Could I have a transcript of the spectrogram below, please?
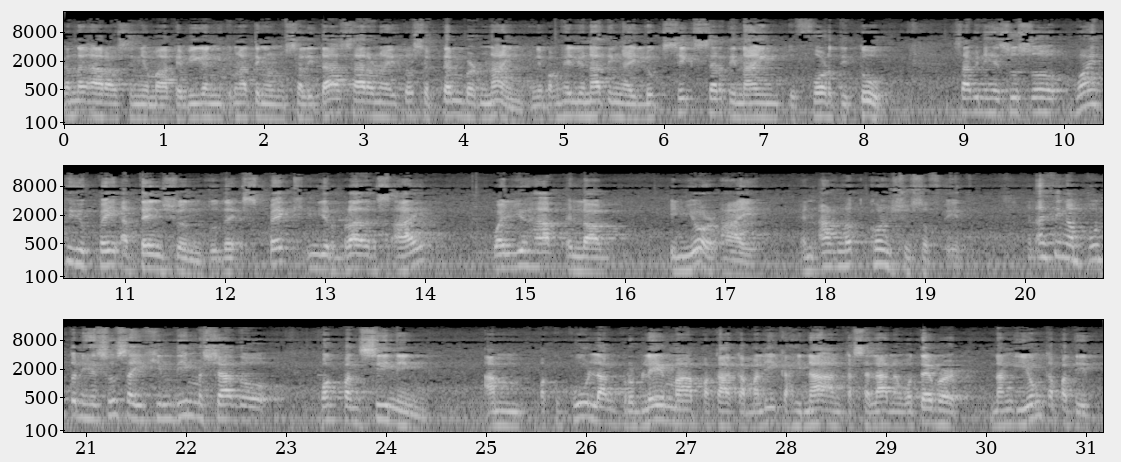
Magandang araw sa inyo mga kaibigan. Itong ating salita sa araw na ito, September 9. Ang ebanghelyo natin ay Luke 6:39 to 42. Sabi ni Jesus, so why do you pay attention to the speck in your brother's eye while you have a log in your eye and are not conscious of it? And I think ang punto ni Jesus ay hindi masyado pagpansinin ang pagkukulang, problema, pagkakamali, kahinaan, kasalanan, whatever, ng iyong kapatid,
